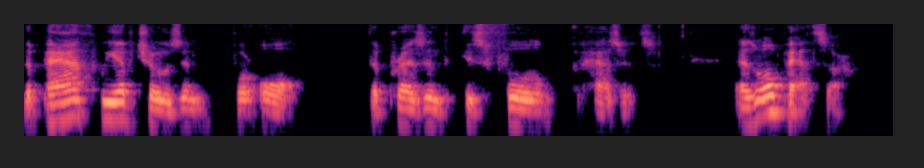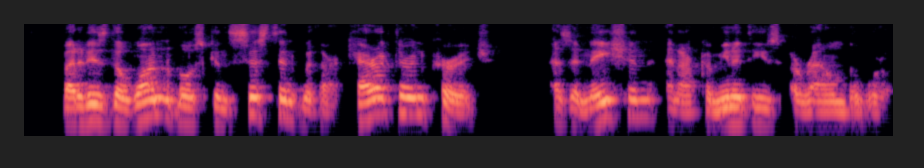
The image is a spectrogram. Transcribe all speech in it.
The path we have chosen for all, the present is full of hazards, as all paths are but it is the one most consistent with our character and courage as a nation and our communities around the world.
